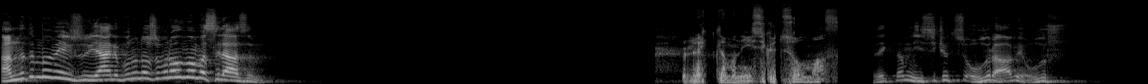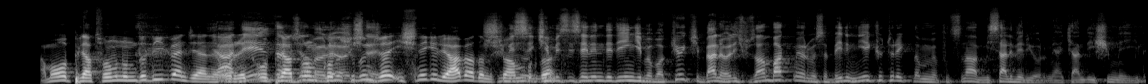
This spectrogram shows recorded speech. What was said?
Anladın mı mevzu? Yani bunun o zaman olmaması lazım. Reklamın iyisi kötüsü olmaz. Reklamın iyisi kötüsü olur abi olur. Ama o platformun umurunda değil bence yani. Ya o, değil o tabii platform canım, öyle konuşulunca işine geliyor abi adam şu an Kimisi, burada. kimisi senin dediğin gibi bakıyor ki ben öyle hiçbir zaman bakmıyorum mesela. Benim niye kötü reklamım yapılsın abi? Misal veriyorum yani kendi işimle ilgili.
